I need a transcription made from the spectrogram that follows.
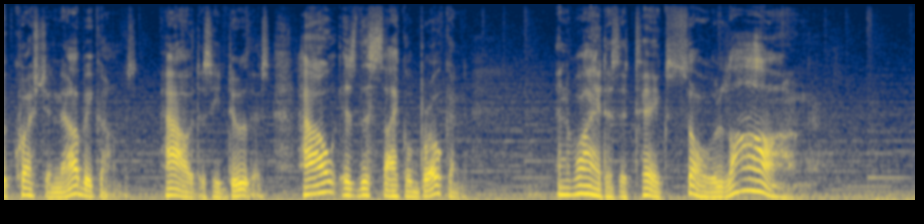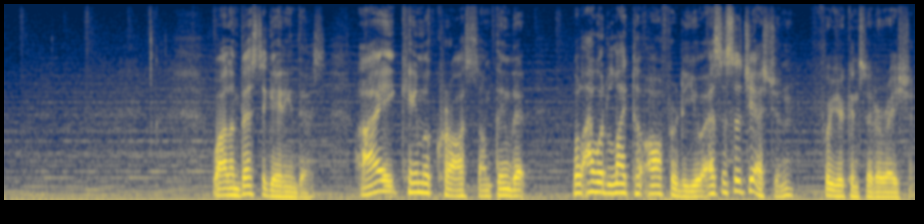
The question now becomes, how does he do this? How is this cycle broken? And why does it take so long? While investigating this, I came across something that, well, I would like to offer to you as a suggestion for your consideration.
